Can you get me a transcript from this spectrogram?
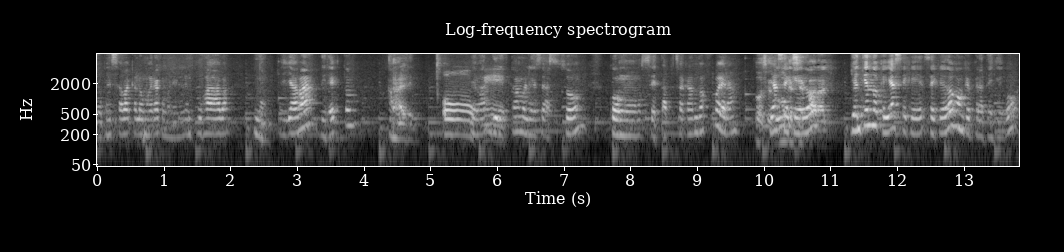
Yo pensaba que lo muera como él le empujaba. No, ella va directo a morir. Ella va directo a morir. O sea, son como se está sacando afuera. ya se quedó. Yo entiendo que ella se, que, se quedó con que, espérate, llegó,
